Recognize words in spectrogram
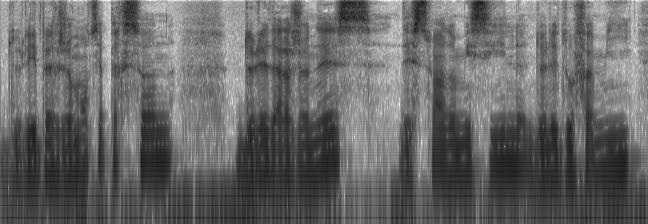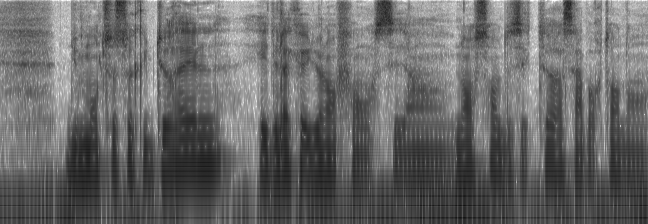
de l'hébergement de ces personnes, de l'aide à la jeunesse, des soins à domicile, de l'aide aux familles, du monde socioculturel, et de l'accueil de l'enfant. C'est un ensemble de secteurs assez important dans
